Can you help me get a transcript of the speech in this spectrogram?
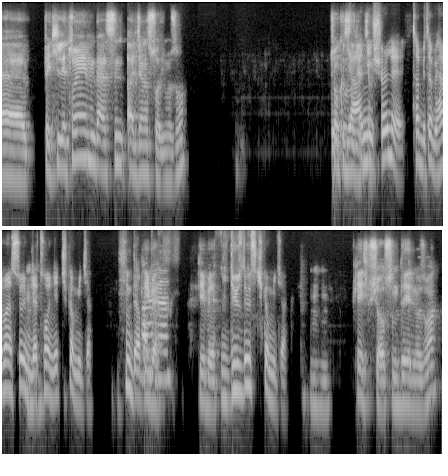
Ee, peki Letonya'ya ne dersin? Alican'a sorayım o zaman. Çok hızlı Yani geçeceğim. şöyle tabii tabii hemen söyleyeyim. Hı hı. Letonya çıkamayacak. Devam. Gibi. Yüzde yüz çıkamayacak. Hı hı. Geçmiş olsun diyelim o zaman.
